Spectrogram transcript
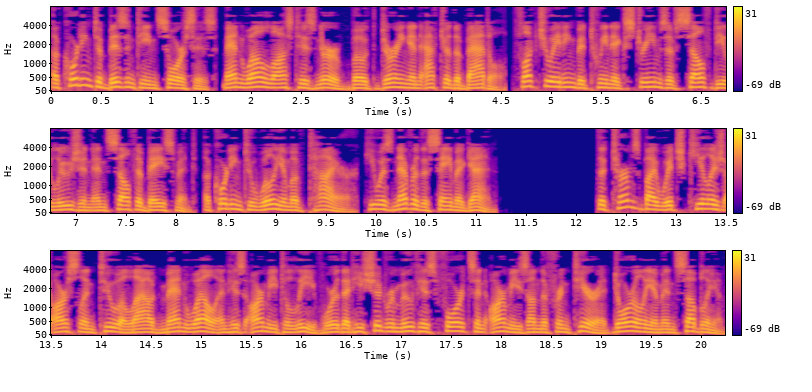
According to Byzantine sources, Manuel lost his nerve both during and after the battle, fluctuating between extremes of self-delusion and self-abasement. According to William of Tyre, he was never the same again. The terms by which Kilij Arslan II allowed Manuel and his army to leave were that he should remove his forts and armies on the frontier at Dorylaeum and Sublaeum.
